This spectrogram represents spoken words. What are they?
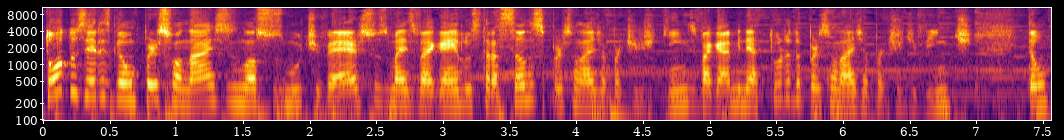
Todos eles ganham personagens nos nossos multiversos, mas vai ganhar ilustração desse personagem a partir de 15, vai ganhar miniatura do personagem a partir de 20. Então,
